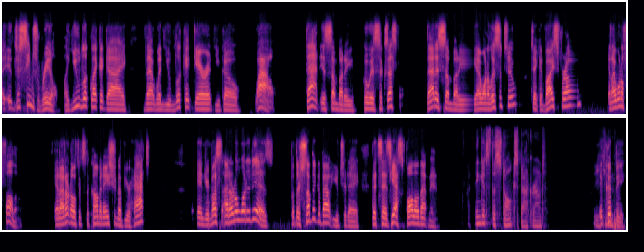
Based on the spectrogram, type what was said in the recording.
it just seems real. Like you look like a guy that when you look at Garrett, you go, wow, that is somebody who is successful. That is somebody I want to listen to, take advice from, and I want to follow. And I don't know if it's the combination of your hat and your must. I don't know what it is, but there's something about you today that says, yes, follow that man. I think it's the stonks background. You It can- could be.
